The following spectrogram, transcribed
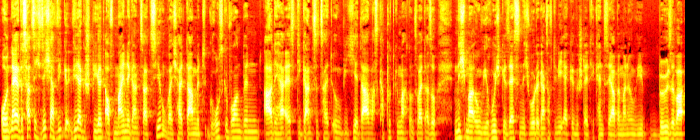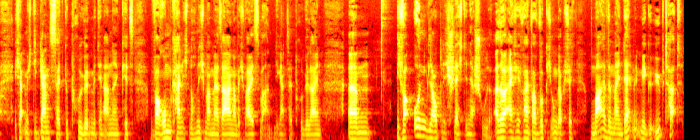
Und naja, das hat sich sicher wieder gespiegelt auf meine ganze Erziehung, weil ich halt damit groß geworden bin, ADHS, die ganze Zeit irgendwie hier, da was kaputt gemacht und so weiter, also nicht mal irgendwie ruhig gesessen, ich wurde ganz oft in die Ecke gestellt, ihr kennt es ja, wenn man irgendwie böse war, ich habe mich die ganze Zeit geprügelt mit den anderen Kids, warum kann ich noch nicht mal mehr sagen, aber ich weiß, waren die ganze Zeit Prügeleien. Ähm, ich war unglaublich schlecht in der Schule. Also ich war einfach wirklich unglaublich schlecht mal, wenn mein Dad mit mir geübt hat,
